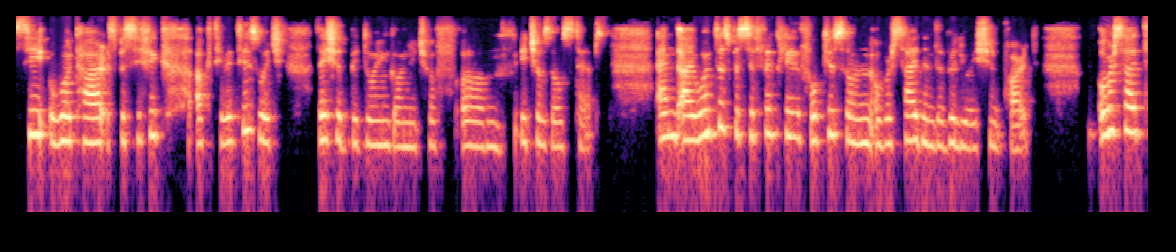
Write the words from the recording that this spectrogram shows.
see what are specific activities which they should be doing on each of um, each of those steps. And i want to specifically focus on oversight and evaluation part. Oversight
